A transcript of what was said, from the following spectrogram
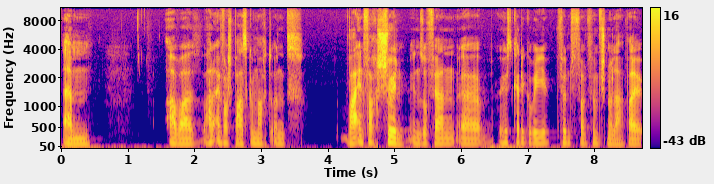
Ähm, aber hat einfach Spaß gemacht und war einfach schön. Insofern äh, Höchstkategorie 5 von 5 Schnuller, weil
